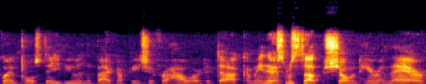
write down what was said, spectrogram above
Gwenpool's debut in the backup feature for Howard the Duck. I mean, there's some stuff shown here and there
